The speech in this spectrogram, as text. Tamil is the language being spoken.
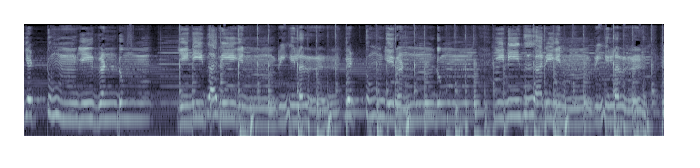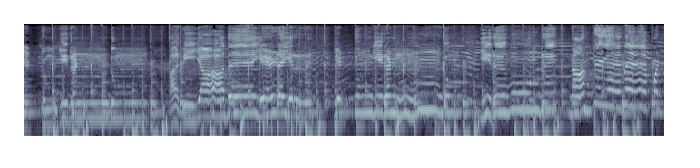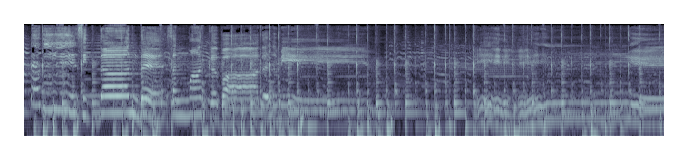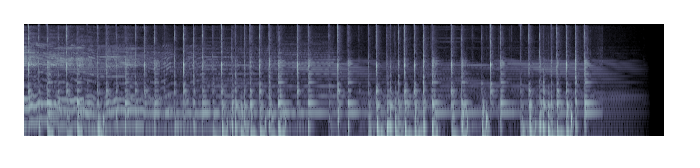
எட்டும் இரண்டும் இனிதறியின்றீலர் எட்டும் இரண்டும் இனிது அறியின்றீலர் எட்டும் இரண்டும் அறியாத ஏழையர். எட்டும் இரண்டும் இரு மூன்று நான்கு எனப்பட்டது சித்தாந்த சன் Hey.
